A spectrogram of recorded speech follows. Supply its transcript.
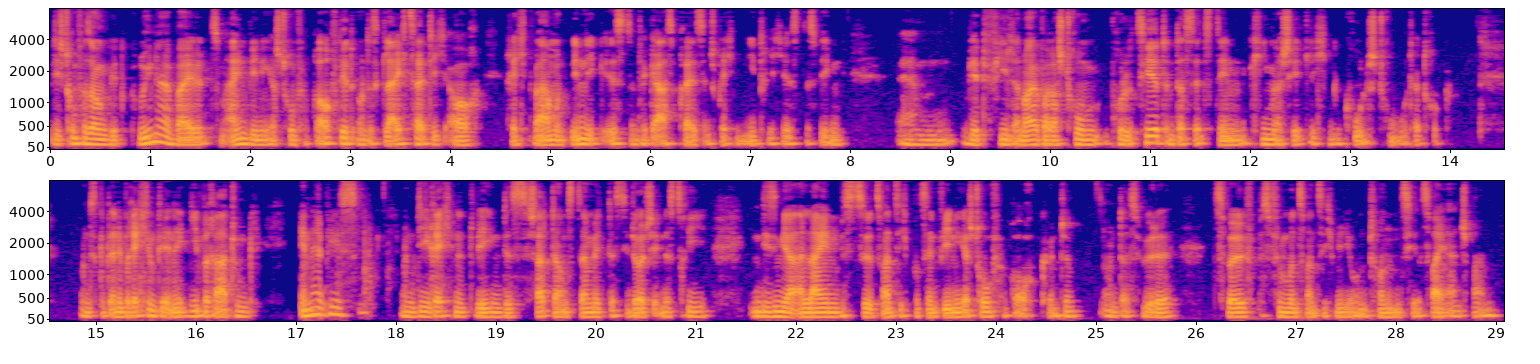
die Stromversorgung wird grüner, weil zum einen weniger Strom verbraucht wird und es gleichzeitig auch recht warm und windig ist und der Gaspreis entsprechend niedrig ist. Deswegen ähm, wird viel erneuerbarer Strom produziert und das setzt den klimaschädlichen Kohlestrom unter Druck. Und es gibt eine Berechnung der Energieberatung NRWs und die rechnet wegen des Shutdowns damit, dass die deutsche Industrie in diesem Jahr allein bis zu 20 Prozent weniger Strom verbrauchen könnte. Und das würde 12 bis 25 Millionen Tonnen CO2 einsparen.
